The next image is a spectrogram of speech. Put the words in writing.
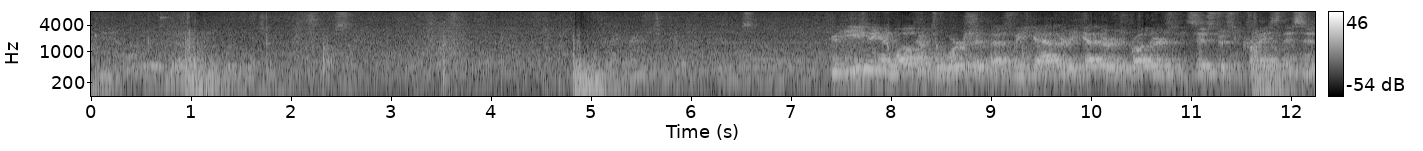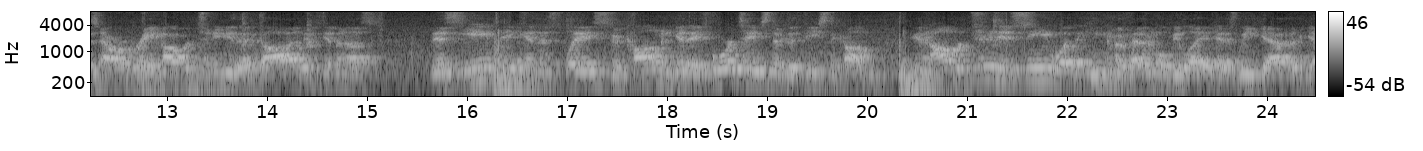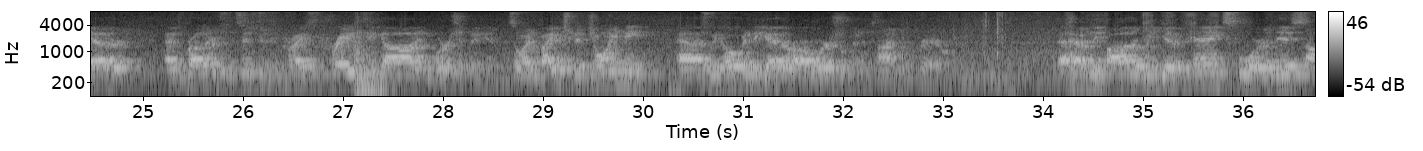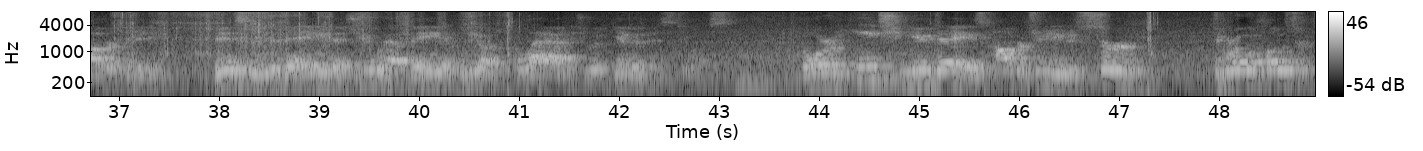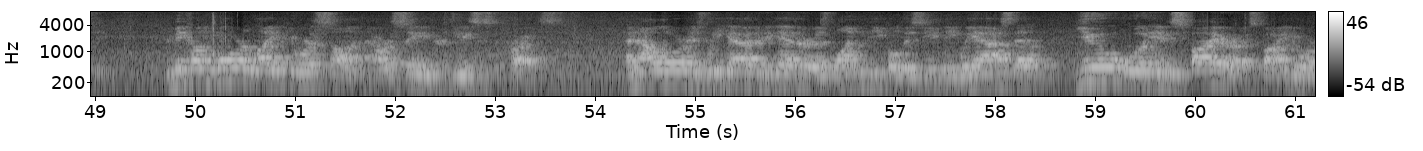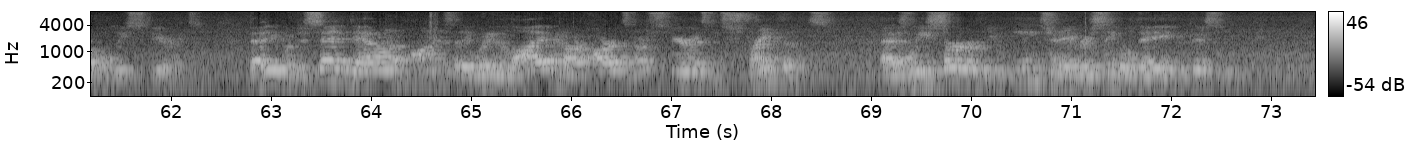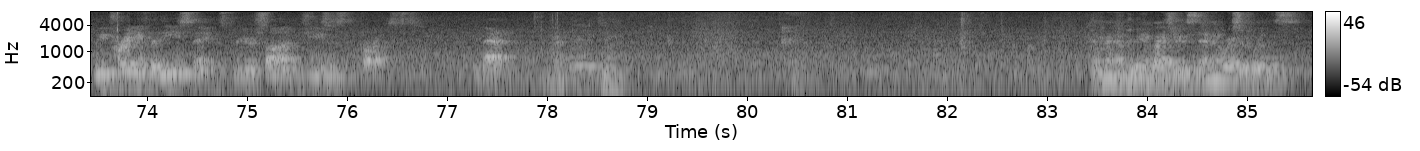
Good evening and welcome to worship as we gather together as brothers and sisters in Christ. This is our great opportunity that God has given us this evening in this place to come and get a foretaste of the feast to come. Get an opportunity to see what the kingdom of heaven will be like as we gather together as brothers and sisters in Christ, praising God and worshiping Him. So I invite you to join me as we open together our worship in a time of prayer. Uh, Heavenly Father, we give thanks for this opportunity. This is the day that you have made, and we are glad that you have given this to us. Lord, each new day is an opportunity to serve you, to grow closer to you, to become more like your Son, our Savior, Jesus the Christ. And now, Lord, as we gather together as one people this evening, we ask that you would inspire us by your Holy Spirit that it would descend down upon us, that it would enliven our hearts and our spirits and strengthen us as we serve you each and every single day this week. We pray for these things through your Son, Jesus Christ. Amen. Amen. We invite you to stand and worship with us.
